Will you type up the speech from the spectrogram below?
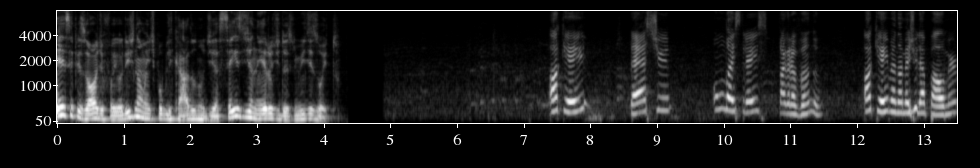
Esse episódio foi originalmente publicado no dia 6 de janeiro de 2018. Ok, teste. Um, dois, três. Tá gravando? Ok, meu nome é Julia Palmer,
